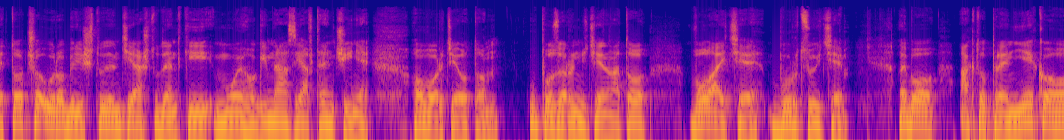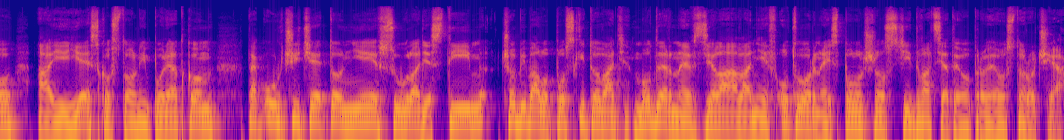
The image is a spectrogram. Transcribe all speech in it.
je to, čo urobili študenti a študentky môjho gymnázia v Trenčíne. Hovorte o tom, upozornite na to, volajte, burcujte. Lebo ak to pre niekoho aj je s kostolným poriadkom, tak určite to nie je v súlade s tým, čo by malo poskytovať moderné vzdelávanie v otvornej spoločnosti 21. storočia.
